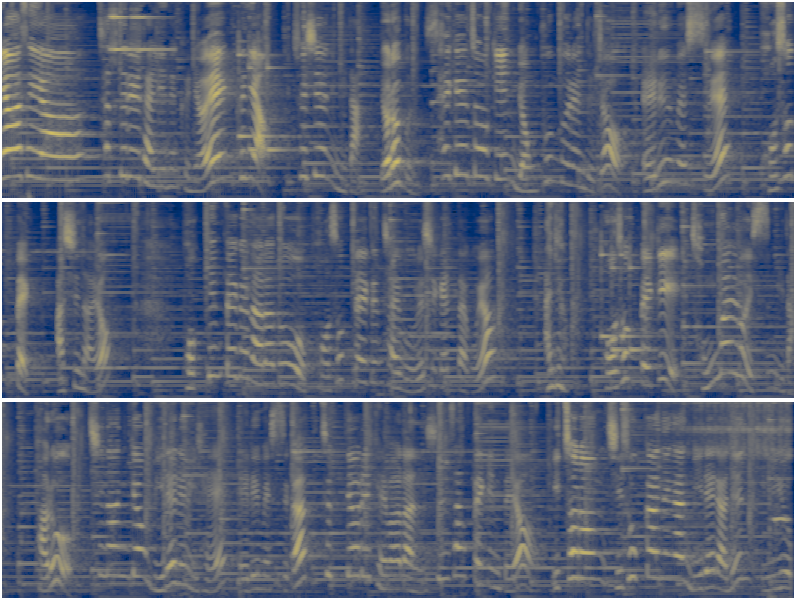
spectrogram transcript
안녕하세요. 차트를 달리는 그녀의 그녀 최시은입니다. 여러분 세계적인 명품 브랜드죠. 에르메스의 버섯백 아시나요? 버킨백은 알아도 버섯백은 잘 모르시겠다고요? 아니요. 버섯백이 정말로 있습니다. 바로 친환경 미래를 위해 에르메스가 특별히 개발한 신상백인데요. 이처럼 지속 가능한 미래라는 인류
